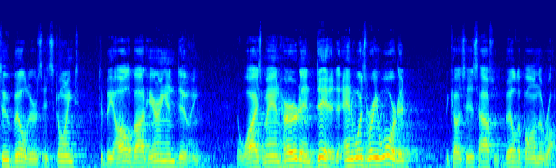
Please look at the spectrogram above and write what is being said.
two builders, it's going to be all about hearing and doing. The wise man heard and did and was rewarded because his house was built upon the rock.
